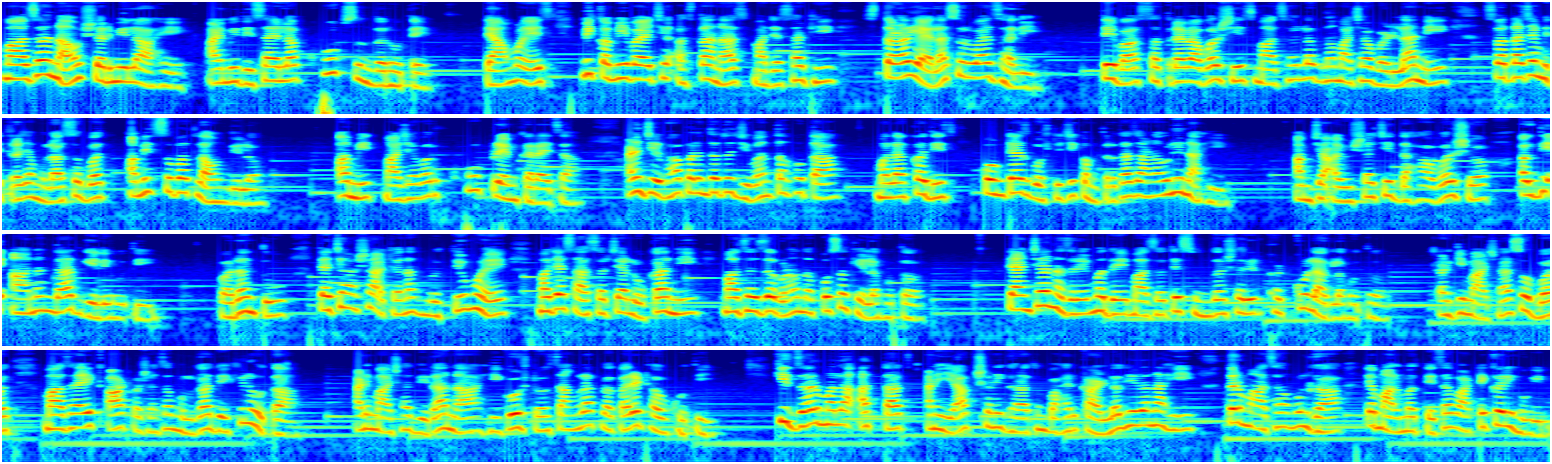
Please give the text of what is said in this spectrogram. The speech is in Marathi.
माझं नाव शर्मिला आहे आणि मी दिसायला खूप सुंदर होते. त्यामुळेच मी कमी वयाचे असतानाच माझ्यासाठी स्थळं यायला सुरुवात झाली. तेव्हा सतराव्या वर्षीच माझं लग्न माझ्या वडिलांनी स्वतःच्या मित्राच्या मुलासोबत अमितसोबत लावून दिलं. अमित माझ्यावर खूप प्रेम करायचा आणि जेव्हापर्यंत तो जिवंत होता मला कधीच कोणत्याच गोष्टीची कमतरता जाणवली नाही. आमच्या आयुष्याची दहा वर्ष अगदी आनंदात गेली होती. परंतु त्याच्या अशा अचानक मृत्यूमुळे माझ्या सासरच्या लोकांनी माझं जगणं नकोसं केलं होतं. त्यांच्या नजरेमध्ये माझं ते सुंदर शरीर खटकू लागलं होतं कारण की माझ्यासोबत माझा एक आठ वर्षांचा मुलगा देखील होता आणि माझ्या दिरांना ही गोष्ट चांगल्या प्रकारे ठाऊक होती की जर मला आत्ताच आणि या क्षणी घरातून बाहेर काढलं गेलं नाही तर माझा मुलगा त्या मालमत्तेचा वाटेकरी होईल.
